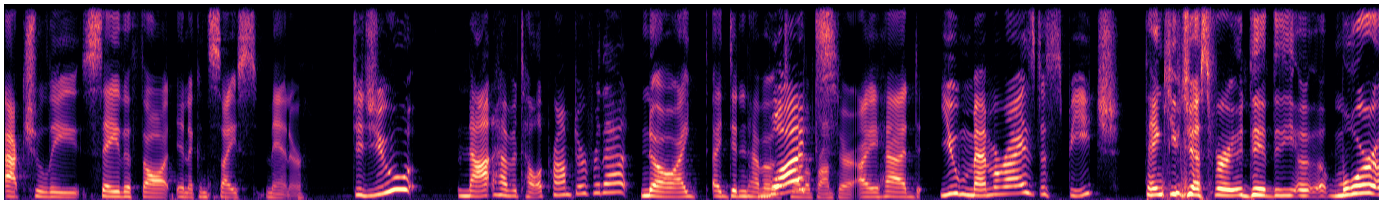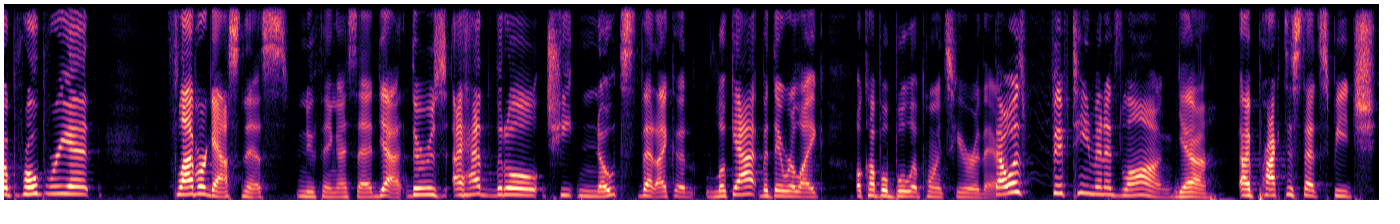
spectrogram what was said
actually say the thought in a concise manner. Did you not have a teleprompter for that? No, I I didn't have a What? teleprompter. I had You memorized a speech? Thank you, Jess, for the the uh, more appropriate flabbergastness. New thing I said. Yeah, there was. I had little cheat notes that I could look at, but they were like a couple bullet points here or there. That was 15 minutes long. yeah. I practiced that speech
